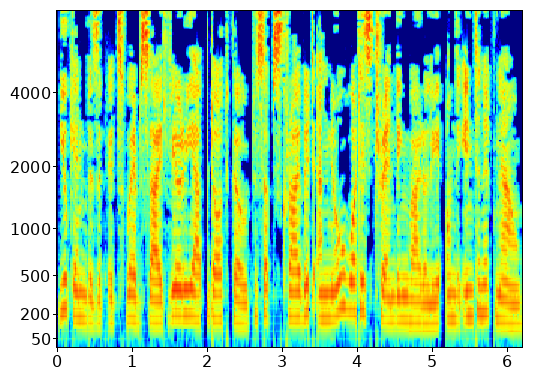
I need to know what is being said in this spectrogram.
You can visit its website veriapp.co to subscribe it and know what is trending virally on the internet now.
